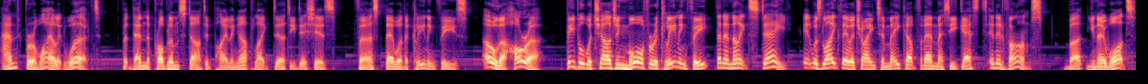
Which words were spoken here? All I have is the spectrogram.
and for a while it worked. But then the problems started piling up like dirty dishes. First, there were the cleaning fees. Oh, the horror! People were charging more for a cleaning fee than a night's stay. It was like they were trying to make up for their messy guests in advance. But you know what?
